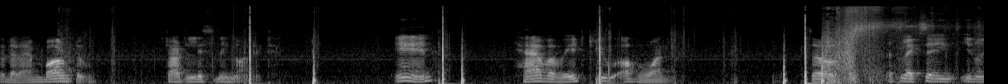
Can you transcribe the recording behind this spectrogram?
that I'm bound to start listening on it and have a wait queue of one so that's like saying, you know,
